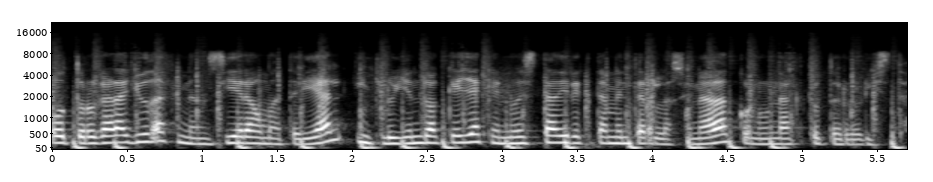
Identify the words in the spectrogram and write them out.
otorgar ayuda financiera o material, incluyendo aquella que no está directamente relacionada con un acto terrorista.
